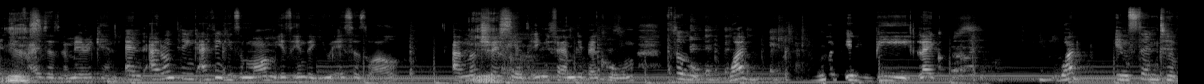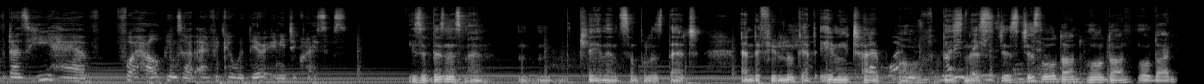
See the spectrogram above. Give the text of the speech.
identifies yes. as American. And I don't think, I think his mom is in the US as well. I'm not sure if he has any family back home. So, what would it be like? What incentive does he have for helping South Africa with their energy crisis? He's a businessman, plain and simple as that. And if you look at any type is- of is business, just just hold on, hold on, hold on.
